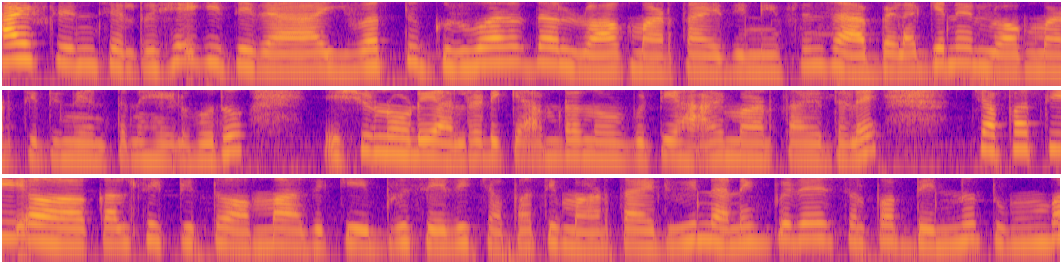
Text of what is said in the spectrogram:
ಹಾಯ್ ಫ್ರೆಂಡ್ಸ್ ಎಲ್ಲರೂ ಹೇಗಿದ್ದೀರಾ? ಇವತ್ತು ಗುರುವಾರದ ವ್ಲಾಗ್ ಮಾಡ್ತಾ ಇದ್ದೀನಿ. ಫ್ರೆಂಡ್ಸ್ ಆ ಬೆಳಗ್ಗೆನೇ ವ್ಲಾಗ್ ಮಾಡ್ತಿದ್ದೀನಿ ಅಂತಲೇ ಹೇಳ್ಬೋದು. ಯಶು ನೋಡಿ ಆಲ್ರೆಡಿ ಕ್ಯಾಮ್ರಾ ನೋಡಿಬಿಟ್ಟು ಹಾಯ್ ಮಾಡ್ತಾ ಇದ್ದಾಳೆ. ಚಪಾತಿ ಕಲಸಿಟ್ಟಿತ್ತು ಅಮ್ಮ. ಅದಕ್ಕೆ ಇಬ್ಬರು ಸೇರಿ ಚಪಾತಿ ಮಾಡ್ತಾ ಇದ್ವಿ. ನನಗೆ ಬೇರೆ ಸ್ವಲ್ಪ ಬೆನ್ನು ತುಂಬ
